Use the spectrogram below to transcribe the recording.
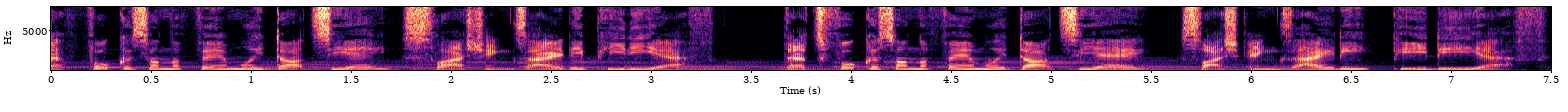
at focusonthefamily.ca slash anxietypdf. That's focusonthefamily.ca slash anxietypdf.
